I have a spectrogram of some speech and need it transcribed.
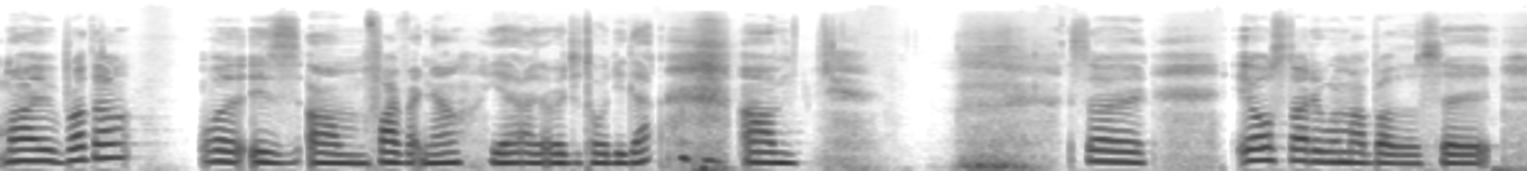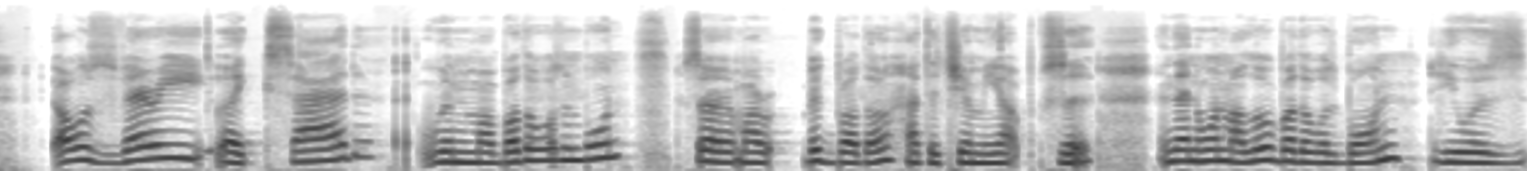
my brother was is um five right now. Yeah, I already told you that. um, so it all started with my brother. So I was very like sad when my brother wasn't born. So my big brother had to cheer me up. So, and then when my little brother was born, he was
